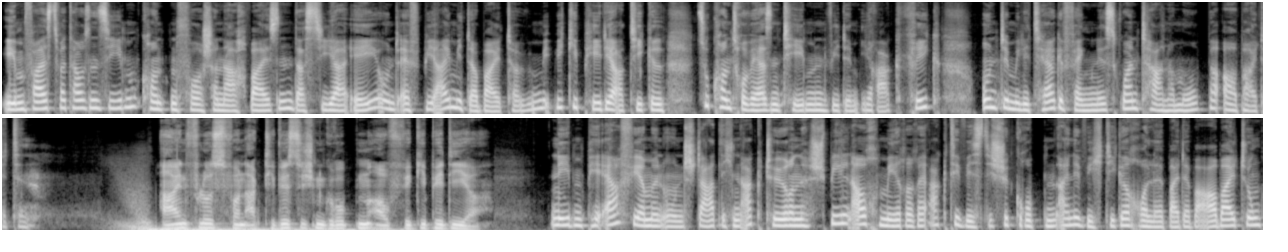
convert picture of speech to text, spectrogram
Ebenfalls 2007 konnten Forscher nachweisen, dass CIA und FBI-Mitarbeiter Wikipedia-Artikel zu kontroversen Themen wie dem Irakkrieg und dem Militärgefängnis Guantanamo bearbeiteten. Einfluss von aktivistischen Gruppen auf Wikipedia. Neben PR-Firmen und staatlichen Akteuren spielen auch mehrere aktivistische Gruppen eine wichtige Rolle bei der Bearbeitung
